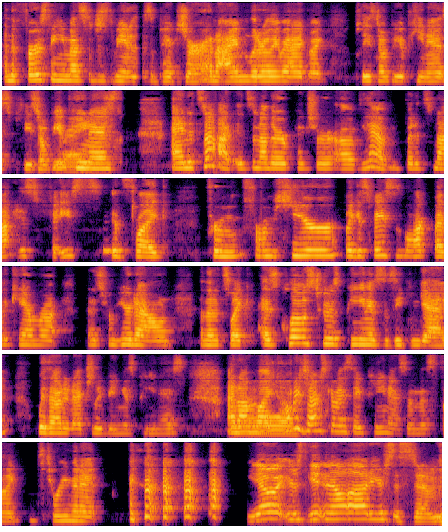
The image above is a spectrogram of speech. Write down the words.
and the first thing he messages me is a picture and I'm literally in my head going, please don't be a penis, please don't be a Right. penis. And it's not. It's another picture of him, but it's not his face. It's like from from here, like his face is blocked by the camera, and it's from here down, and then it's like as close to his penis as he can get without it actually being his penis. And I'm like, how many times can I say penis in this like three minute You know what? You're just getting it all out of your system.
